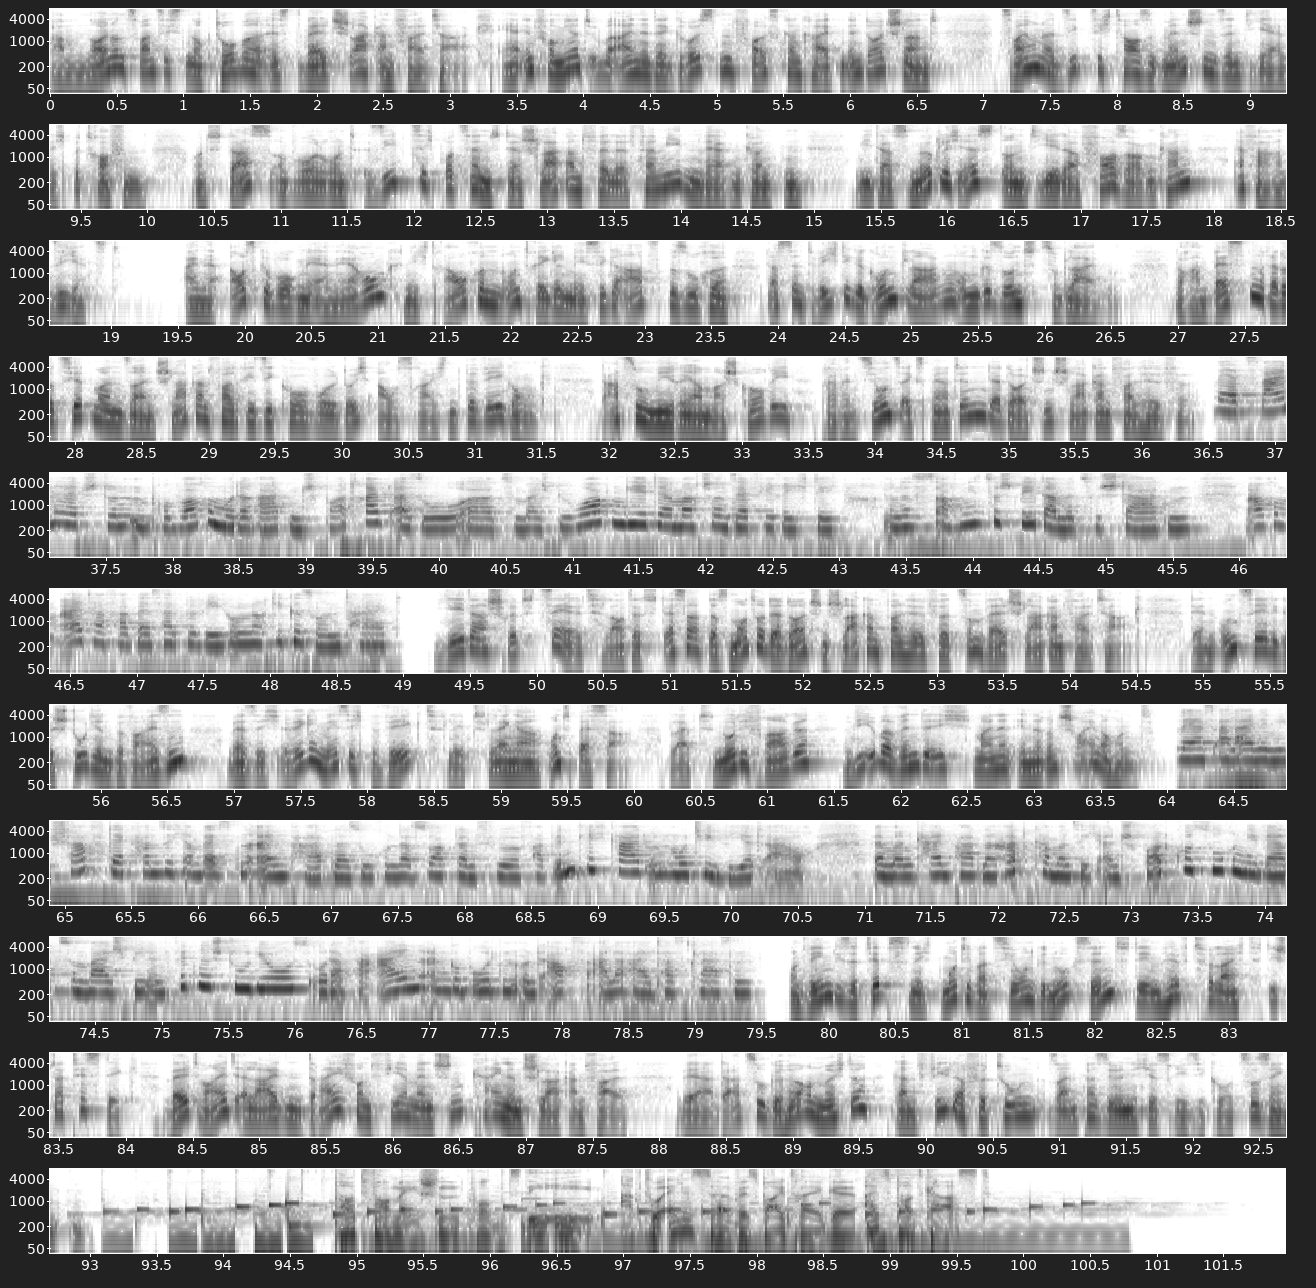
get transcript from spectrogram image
Am 29. Oktober ist Weltschlaganfalltag. Er informiert über eine der größten Volkskrankheiten in Deutschland. 270.000 Menschen sind jährlich betroffen. Und das, obwohl rund 70 Prozent der Schlaganfälle vermieden werden könnten. Wie das möglich ist und jeder vorsorgen kann, erfahren Sie jetzt. Eine ausgewogene Ernährung, nicht rauchen und regelmäßige Arztbesuche, das sind wichtige Grundlagen, um gesund zu bleiben. Doch am besten reduziert man sein Schlaganfallrisiko wohl durch ausreichend Bewegung. Dazu Miriam Maschkori, Präventionsexpertin der Deutschen Schlaganfallhilfe. Wer zweieinhalb Stunden pro Woche moderaten Sport treibt, also äh, zum Beispiel walken geht, der macht schon sehr viel richtig. Und es ist auch nie zu spät damit zu starten. Auch im Alter verbessert Bewegung noch die Gesundheit. Jeder Schritt zählt, lautet deshalb das Motto der Deutschen Schlaganfallhilfe zum Weltschlaganfalltag. Denn unzählige Studien beweisen, wer sich regelmäßig bewegt, lebt länger und besser. Bleibt nur die Frage, wie überwinde ich meinen inneren Schweinehund? Wer es alleine nicht schafft, der kann sich am besten einen Partner suchen. Das sorgt dann für Verbindlichkeit und motiviert auch. Wenn man keinen Partner hat, kann man sich einen Sportkurs suchen. Die werden zum Beispiel in Fitnessstudios oder Vereinen angeboten und auch für alle Altersklassen. Und wem diese Tipps nicht Motivation genug sind, dem hilft vielleicht die Statistik. Weltweit erleiden drei von vier Menschen keinen Schlaganfall. Wer dazu gehören möchte, kann viel dafür tun, sein persönliches Risiko zu senken. Podformation.de Aktuelle Servicebeiträge als Podcast.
